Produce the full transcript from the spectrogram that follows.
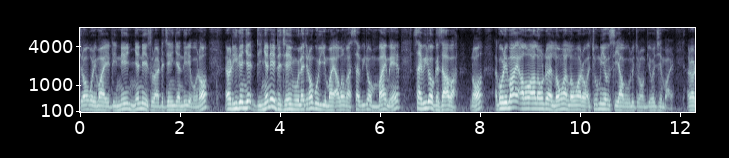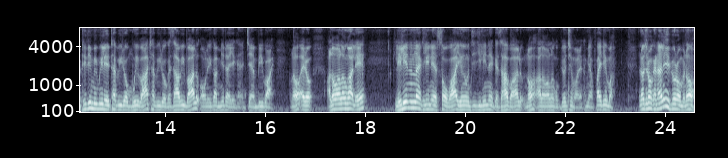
ကျွန်တော်ကိုဒီမိုင်ဒီနေ့ညနေဆိုတာတစ်ချိန်ကြံသေးတယ်ပေါ့နော်အဲ့တော့ဒီနေ့ဒီညနေတစ်ချိန်ကိုလည်းကျွန်တော်ကိုကြီးဒီမိုင်အားလုံးကဆက်ပြီးတော့မိုက်မယ်ဆက်ပြီးတော့ကစားပါနော်အကိုဒီမိုင်အားလုံးအားလုံးအတွက်လုံးဝလုံးဝတော့အကျိုးမရောက်စေရဘူးလို့ကျွန်တော်ပြောချင်ပါတယ် အဲ့တော့ထီထီမိမိလေးထပ်ပြီးတော့မွေးပါထပ်ပြီးတော့ကစားပြီးပါလို့အောင်လေးကမြစ်တာရက်ခံအကြံပေးပါတယ်နော်အဲ့တော့အားလုံးအားလုံးကလည်းလေးလေးနက်နက်ကလေးနဲ့ဆော့ပါရုံရုံကြည်ကြည်လေးနဲ့ကစားပါလို့နော်အားလုံးအားလုံးကိုပြောချင်ပါတယ်ခင်ဗျ fighting မှာအဲ့တော့ကျွန်တော်ခဏလေးပြောတော့မယ်နော်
